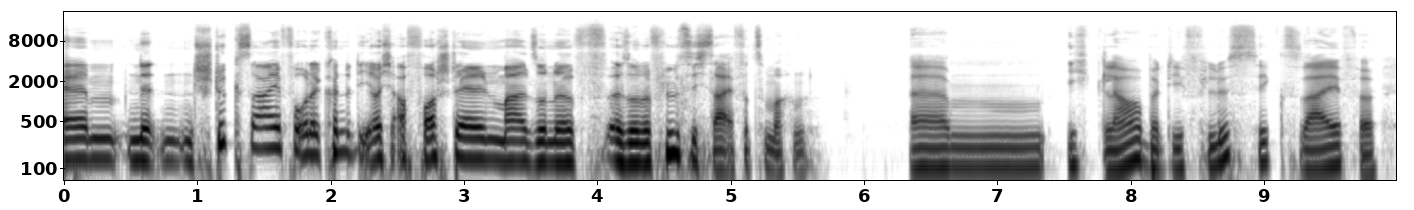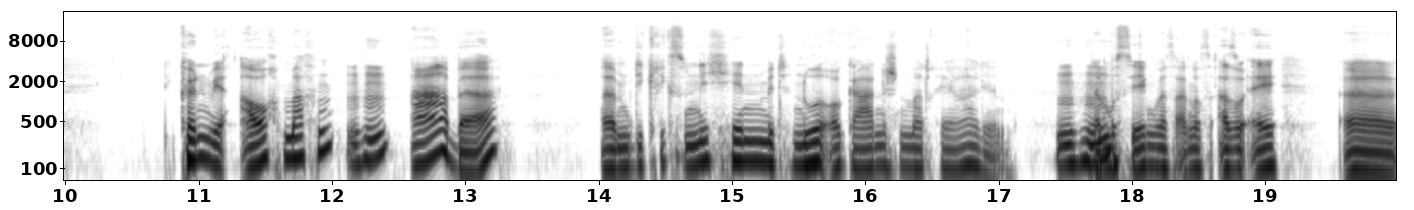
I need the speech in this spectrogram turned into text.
ähm, ne, ein Stück Seife oder könntet ihr euch auch vorstellen, mal so eine, F- so eine Flüssigseife zu machen? Ähm, ich glaube, die Flüssigseife können wir auch machen, Mhm. aber ähm, die kriegst du nicht hin mit nur organischen Materialien. Mhm. Da musst du irgendwas anderes. Also, ey, äh,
